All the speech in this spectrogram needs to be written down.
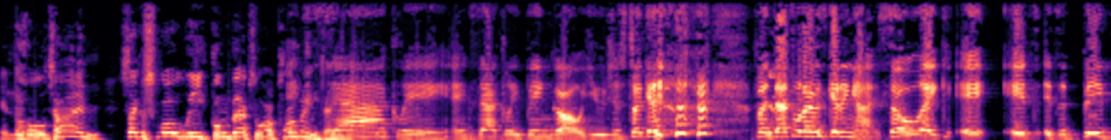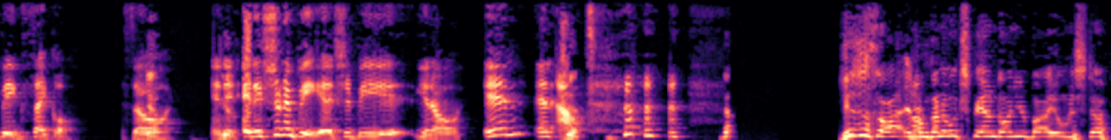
And the whole time, it's like a slow leak going back to our plumbing. Exactly. Thing. Exactly. Bingo. You just took it. but yeah. that's what I was getting at. So like it, it's, it's a big, big cycle. So, yeah. and, yeah. It, and it shouldn't be, it should be, you know, in and out. Yep. yep. Here's a thought, and I'm going to expand on your bio and stuff.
